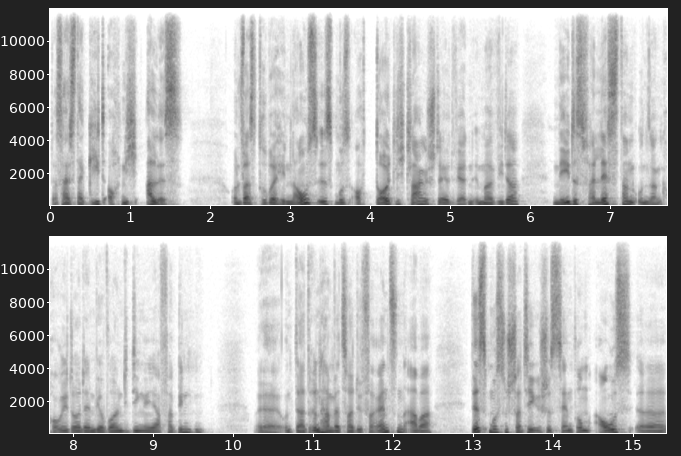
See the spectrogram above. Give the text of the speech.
Das heißt, da geht auch nicht alles. Und was darüber hinaus ist, muss auch deutlich klargestellt werden, immer wieder, nee, das verlässt dann unseren Korridor, denn wir wollen die Dinge ja verbinden. Äh, und da drin haben wir zwar Differenzen, aber das muss ein strategisches Zentrum aus äh,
